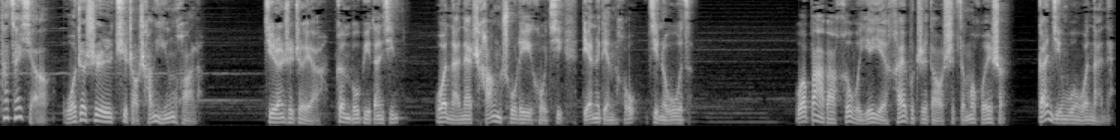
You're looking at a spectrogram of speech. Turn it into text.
她猜想我这是去找常银花了。既然是这样，更不必担心。我奶奶长出了一口气，点了点头，进了屋子。我爸爸和我爷爷还不知道是怎么回事赶紧问我奶奶。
